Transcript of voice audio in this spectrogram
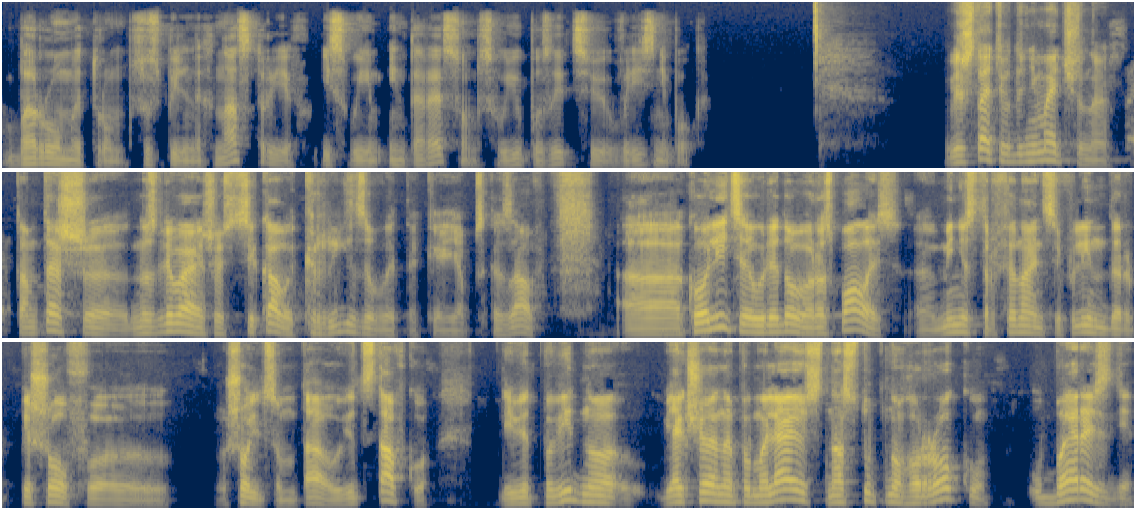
барометром суспільних настроїв і своїм інтересом свою позицію в різні боки. Від штатів до Німеччини там теж е, назріває щось цікаве, кризове таке, я б сказав. Коаліція урядова розпалась. Е, Міністр фінансів Ліндер пішов е, Шольцем та у відставку. І відповідно, якщо я не помиляюсь, наступного року, у березні,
